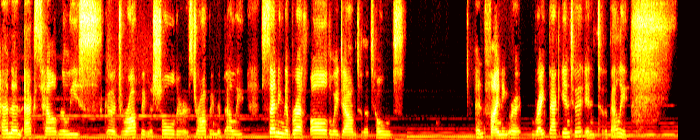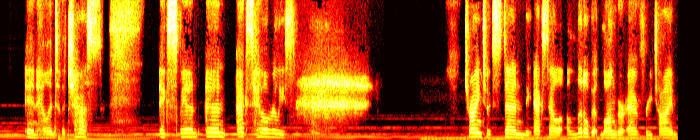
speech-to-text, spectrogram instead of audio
And then exhale, release. Good. Dropping the shoulders, dropping the belly, sending the breath all the way down to the toes. And finding right, right back into it, into the belly. Inhale into the chest. Expand and exhale, release trying to extend the exhale a little bit longer every time.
